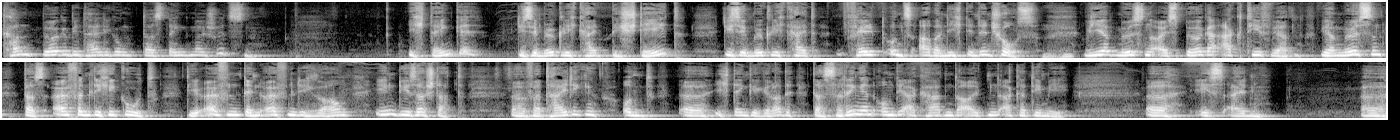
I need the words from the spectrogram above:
kann Bürgerbeteiligung das Denkmal schützen? Ich denke, diese Möglichkeit besteht. Diese Möglichkeit fällt uns aber nicht in den Schoß. Wir müssen als Bürger aktiv werden. Wir müssen das öffentliche Gut, Öffn den öffentlichen Raum in dieser Stadt äh, verteidigen. Und äh, ich denke gerade, das Ringen um die Arkaden der alten Akademie äh, ist ein äh,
